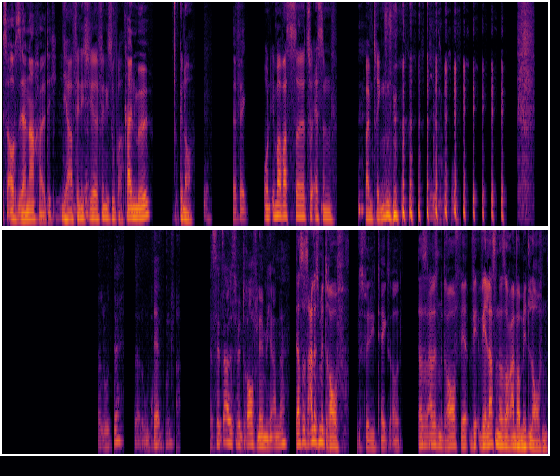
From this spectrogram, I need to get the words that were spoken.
Ist auch sehr nachhaltig. Ja, finde ich, äh, finde ich super. Kein Müll. Genau. Perfekt. Und immer was äh, zu essen beim Trinken. Salute. Salute. Das ist jetzt alles mit drauf, nehme ich an, ne? Das ist alles mit drauf. Das ist für die Takes out. Das ist alles mit drauf. Wir, wir, wir lassen das auch einfach mitlaufen.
